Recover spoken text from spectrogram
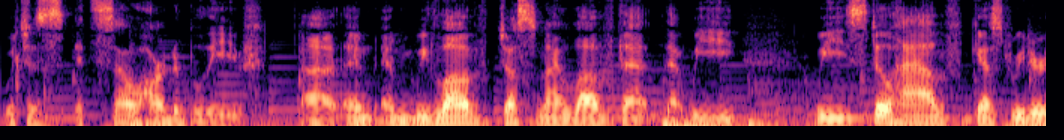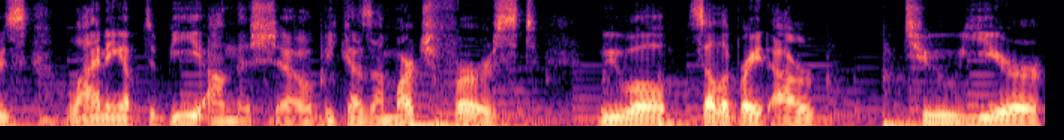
which is it's so hard to believe, uh, and and we love Justin and I love that that we we still have guest readers lining up to be on this show because on March 1st we will celebrate our two year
